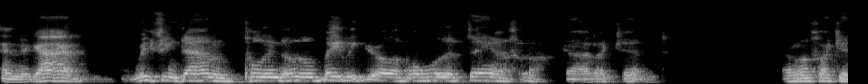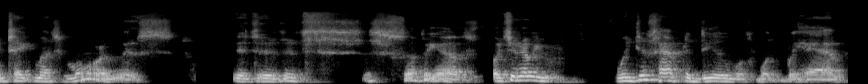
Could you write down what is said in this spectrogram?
And the guy reaching down and pulling the little baby girl up over the thing. I thought, oh, God, I can't. I don't know if I can take much more of this. It's, it's, it's something else. But you know, we just have to deal with what we have.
